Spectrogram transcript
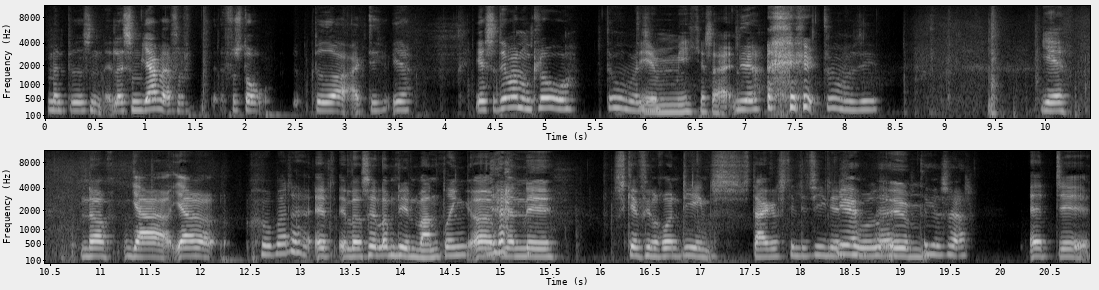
man bedre sådan, eller som jeg i hvert fald forstår bedre-agtigt. Ja. ja, så det var nogle kloge ord. Det må man Det er sige. mega sejt. Ja, det må man sige. Ja, Nå, jeg, jeg håber da, at, eller selvom det er en vandring, og Ja. ja. man øh, skal finde rundt i ens stakkels lille teenage Ja, ja, øhm, det være svært. at, øh,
